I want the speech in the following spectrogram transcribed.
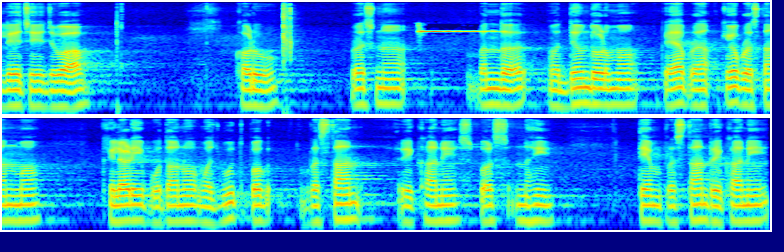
લે છે? જવાબ. ખડું. પ્રશ્ન પંદર. મધ્યમ દોડમાં કયા કયો પ્રસ્થાનમાં ખેલાડી પોતાનો મજબૂત પગ પ્રસ્થાન રેખાને સ્પર્શ નહીં તેમ પ્રસ્થાન રેખાની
